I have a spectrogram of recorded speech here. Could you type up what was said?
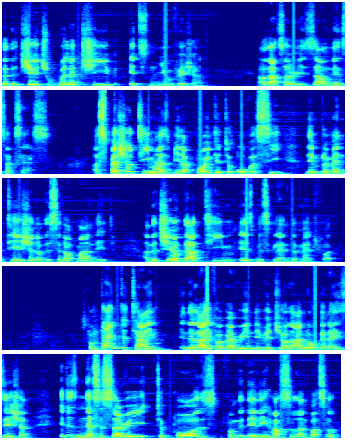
that the church will achieve its new vision. Now that's a resounding success. A special team has been appointed to oversee the implementation of the Synod mandate, and the chair of that team is Ms. Glenda Medford. From time to time, in the life of every individual and organization, it is necessary to pause from the daily hustle and bustle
